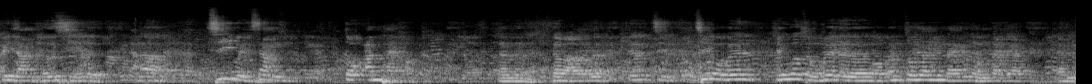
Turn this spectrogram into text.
非常和谐的，那基本上都安排好。等等，对吧？是，先请请我们全国总会的我们周将军来跟我们大家干等。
